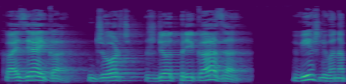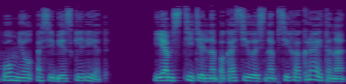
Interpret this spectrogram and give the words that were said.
Хозяйка, Джордж ждет приказа, вежливо напомнил о себе скелет. Я мстительно покосилась на психа Крайтона,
